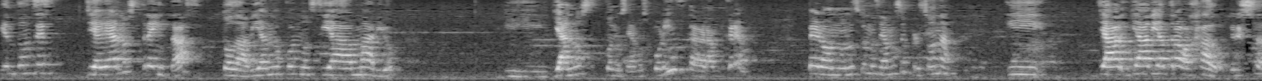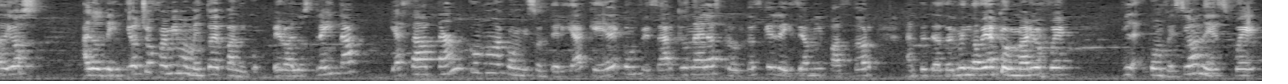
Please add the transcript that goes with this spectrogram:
Y entonces llegué a los 30, todavía no conocía a Mario, y ya nos conocíamos por Instagram, creo, pero no nos conocíamos en persona. Y ya, ya había trabajado, gracias a Dios. A los 28 fue mi momento de pánico, pero a los 30 ya estaba tan cómoda con mi soltería que he de confesar que una de las preguntas que le hice a mi pastor antes de hacerme novia con Mario fue, confesiones, fue,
